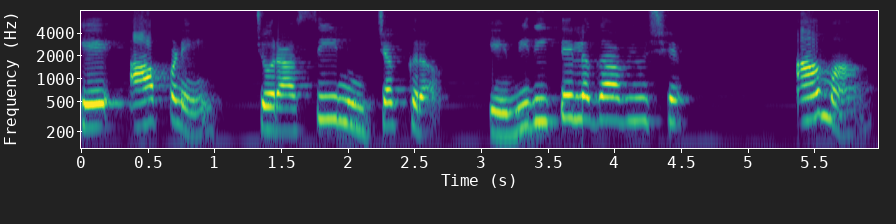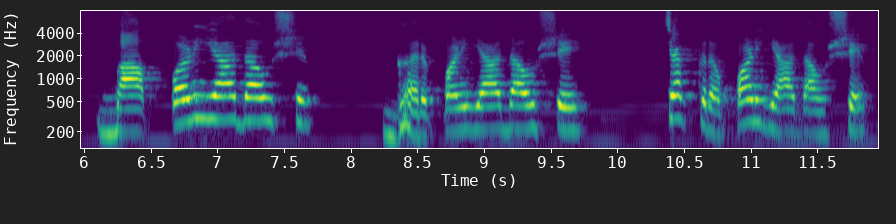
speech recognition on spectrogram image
કે આપણે ચોરાસીનું ચક્ર કેવી રીતે લગાવ્યું છે? આમાં બાપ પણ યાદ આવશે, ઘર પણ યાદ આવશે, ચક્ર પણ યાદ આવશે.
